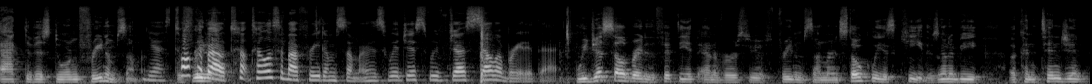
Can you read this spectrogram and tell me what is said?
activists during Freedom Summer. Yes, talk Freedom, about tell us about Freedom Summer. We're just we've just celebrated that. We just celebrated the 50th anniversary of Freedom Summer, and Stokely is key. There's going to be a contingent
